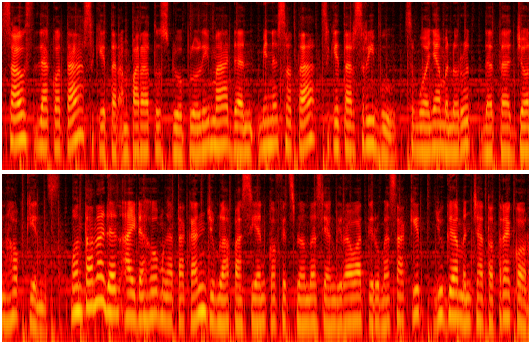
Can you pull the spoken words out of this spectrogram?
South Dakota sekitar 425, dan Minnesota sekitar 1000. Semuanya menurut data John Hopkins. Hopkins. Montana dan Idaho mengatakan jumlah pasien COVID-19 yang dirawat di rumah sakit juga mencatat rekor.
